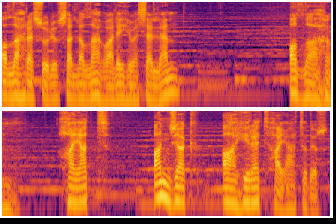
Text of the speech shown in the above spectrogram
Allah Resulü sallallahu aleyhi ve sellem, Allah'ım, hayat ancak ahiret hayatıdır.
